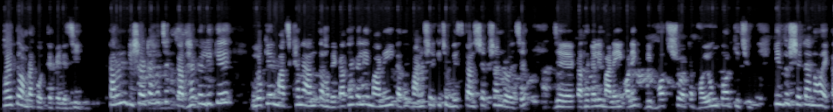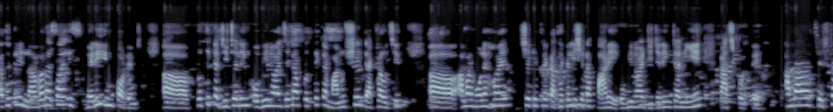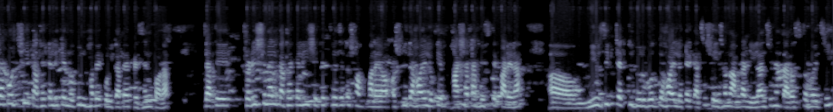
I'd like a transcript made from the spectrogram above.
হয়তো আমরা করতে পেরেছি। কারণ বিষয়টা হচ্ছে কাথাকালিকে লোকের মাঝখানে আনতে হবে। কাথাকালি মানেই মানুষের কিছু মিসকনসেপশন রয়েছে যে কাথাকালি মানেই অনেক বিভৎস, একটা ভয়ঙ্কর কিছু। কিন্তু সেটা নয়। কাথাকালি নগরাসা ইজ ভেরি ইম্পর্টেন্ট প্রত্যেকটা ডিটেলিং অভিনয় যেটা প্রত্যেকটা মানুষের দেখা উচিত। আমার মনে হয় সেক্ষেত্রে কাথাকালি সেটা পারে অভিনয়ের ডিটেলিংটা নিয়ে কাজ করতে। আমরা চেষ্টা করছি কাথাকালিকে নতুনভাবে কলকাতায় প্রেজেন্ট করা, যাতে ট্রেডিশনাল কাথাকালি সেক্ষেত্রে যেটা মানে অসুবিধা হয় লোকে ভাষাটা বুঝতে পারে না। মিউজিকটা একটু দুর্বোধ্য হয় লোকের কাছে, সেই জন্য আমরা নীলাঞ্জনের দ্বারস্থ হয়েছি,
